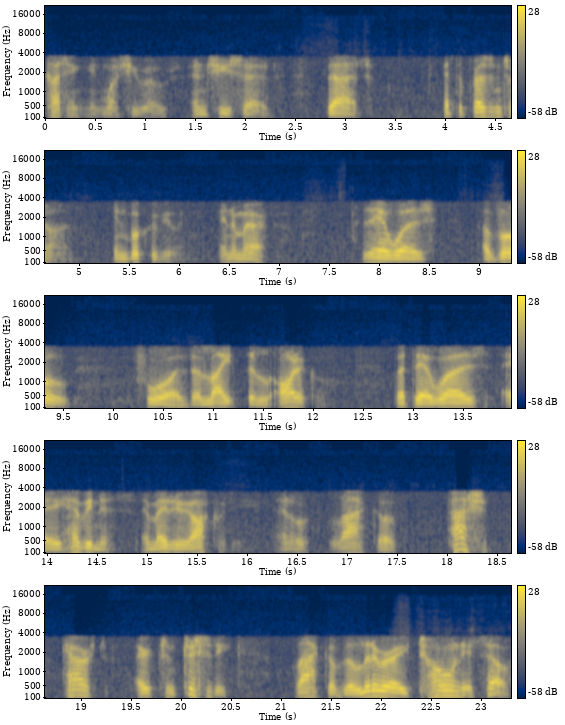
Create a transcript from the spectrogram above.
cutting in what she wrote. And she said that at the present time, in book reviewing in America, there was a vogue for the light little article, but there was a heaviness, a mediocrity, and a lack of passion, character, eccentricity, lack of the literary tone itself.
